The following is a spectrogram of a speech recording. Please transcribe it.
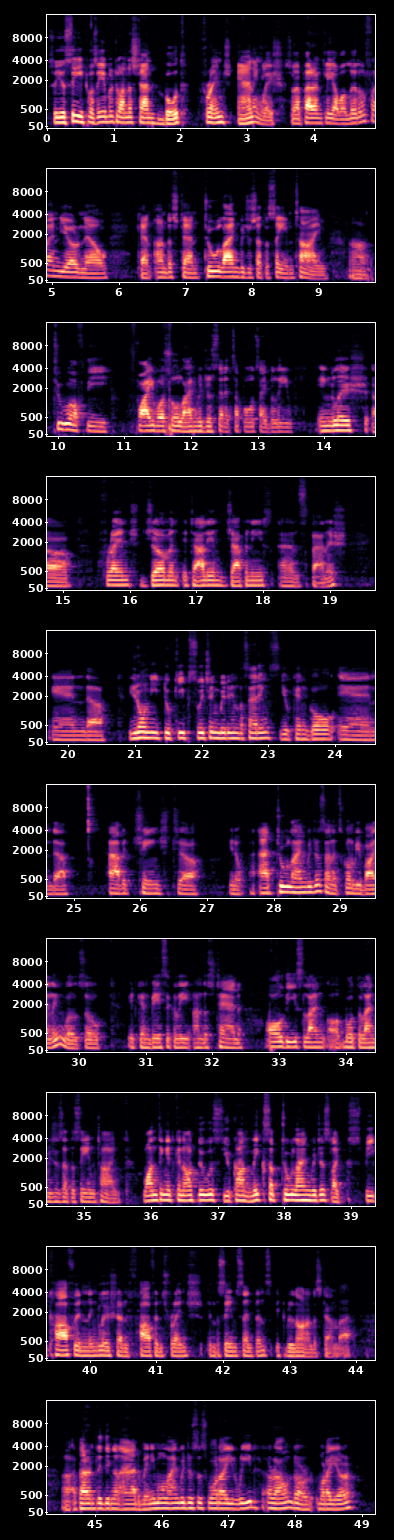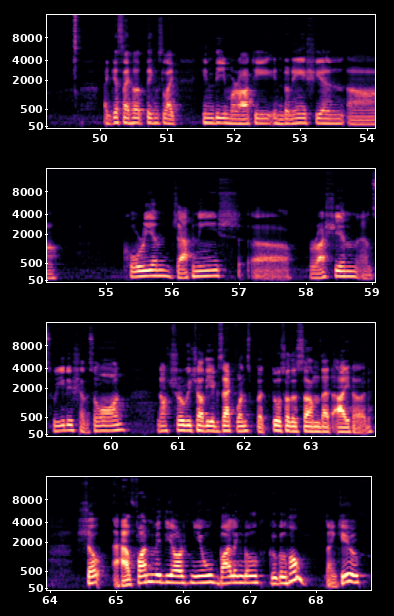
So you see, it was able to understand both French and English. So apparently our little friend here now can understand two languages at the same time. Uh, two of the five or so languages that it supports, I believe, English, uh, French, German, Italian, Japanese, and Spanish. And uh, you don't need to keep switching between the settings. You can go and uh, have it changed uh, you know add two languages and it's going to be bilingual so it can basically understand all these lang uh, both the languages at the same time. One thing it cannot do is you can't mix up two languages like speak half in english and half in french in the same sentence. It will not understand that. Uh, apparently they're going to add many more languages is what i read around or what i hear. I guess i heard things like hindi marathi indonesian uh, Korean, Japanese, uh, Russian, and Swedish, and so on. Not sure which are the exact ones, but those are the some that I heard. So have fun with your new bilingual Google Home. Thank you.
